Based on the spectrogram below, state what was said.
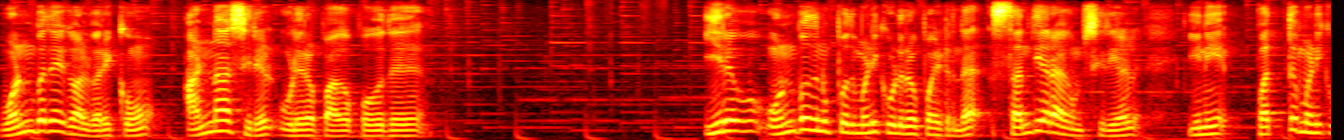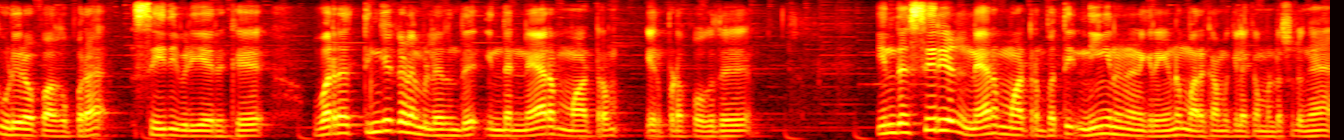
ஒன்பதே கால் வரைக்கும் அண்ணா சீரியல் ஒளிபரப்பாக போகுது. இரவு ஒன்பது முப்பது மணிக்கு ஒளிபரப்பாயிட்டு இருந்த சந்தியாராகம் சீரியல் இனி பத்து மணிக்கு ஒளிபரப்பாக போகிற செய்தி வெளியே இருக்குது வர திங்கக்கிழமையிலிருந்து இந்த நேரம் மாற்றம் ஏற்பட போகுது. இந்த சீரியல் நேரம் மாற்றம் பற்றி நீங்கள் என்ன நினைக்கிறீங்கன்னு மறக்காம கீழே கமெண்ட்டில் சொல்லுங்கள்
